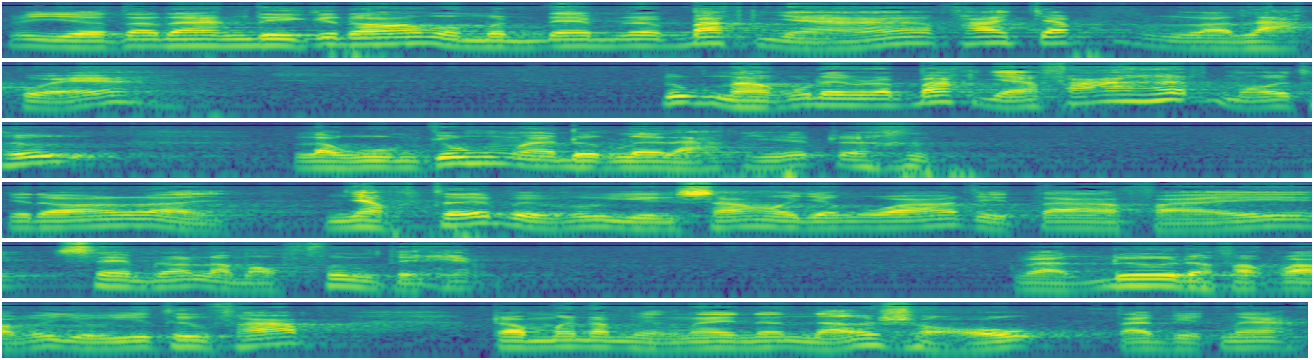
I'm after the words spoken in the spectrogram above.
Bây giờ ta đang đi cái đó mà mình đem ra bát nhã phá chấp là lạc quẻ. Lúc nào cũng đem ra bát nhã phá hết mọi thứ, là quần chúng không ai được lệ lạc gì hết trơn do đó là nhập thế về phương diện xã hội văn hóa thì ta phải xem đó là một phương tiện và đưa đạo Phật vào. Ví dụ như thư pháp trong mấy năm gần đây nó nở rộ tại Việt Nam.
